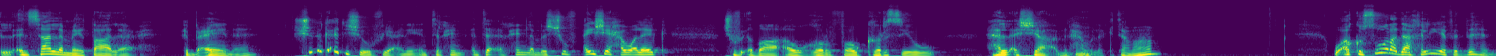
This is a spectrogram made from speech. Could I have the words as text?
الإنسان لما يطالع بعينه شنو قاعد يشوف؟ يعني أنت الحين أنت الحين لما تشوف أي شيء حواليك تشوف إضاءة وغرفه وكرسي وهالاشياء من حولك تمام؟ وأكو صورة داخلية في الذهن.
